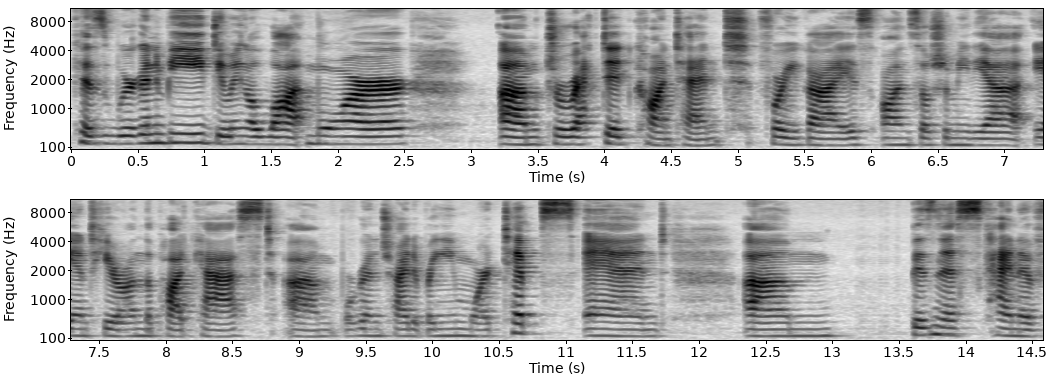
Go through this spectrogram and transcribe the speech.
because we're going to be doing a lot more um, directed content for you guys on social media and here on the podcast um, we're going to try to bring you more tips and um, business kind of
